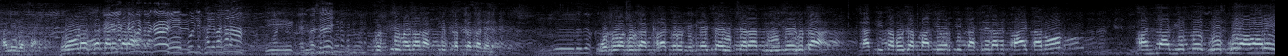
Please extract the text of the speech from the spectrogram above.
खाली बसा थोडस खाली करा पुढली खाली बसा ना खाली बसा कुस्ती मैदानात ते टप्प्यात आलेलं आहे. उजवा खडा करून निघण्याच्या विचारात विजय होता. छातीचा बोजा पाठीवरती टाकलेला आणि पाय ताणून अंदाज घेतो गोकुळ आवारे.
